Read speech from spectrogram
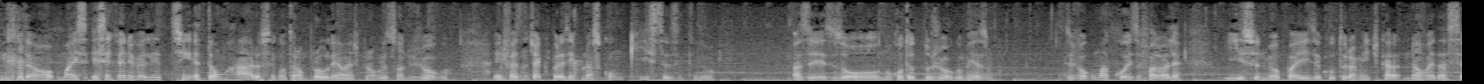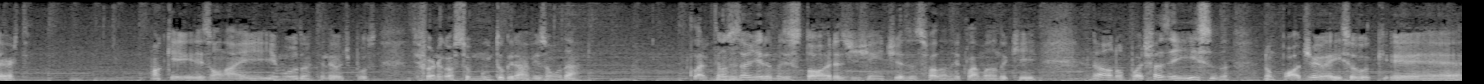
Então, mas esse Uncanny sim, é tão raro você encontrar um problema de progressão de jogo. A gente faz no check, por exemplo, nas conquistas, entendeu? Às vezes, ou no conteúdo do jogo mesmo. Você vê alguma coisa e fala, olha, isso no meu país é culturalmente, cara, não vai dar certo. Ok, eles vão lá e, e mudam, entendeu? Tipo, se for um negócio muito grave, eles vão mudar. Claro que tem uns exageros, mas histórias de gente às vezes falando, reclamando que não, não pode fazer isso, não pode isso, é,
